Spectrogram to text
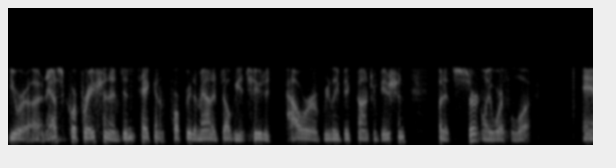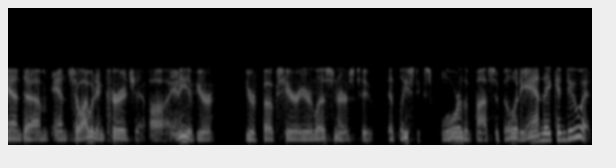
you were an S corporation and didn't take an appropriate amount of W 2 to power a really big contribution, but it's certainly worth a look. And um, and so I would encourage uh, any of your your folks here, your listeners, to at least explore the possibility, and they can do it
